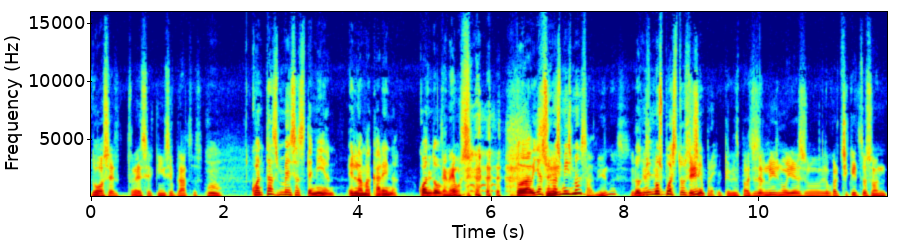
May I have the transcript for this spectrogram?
12, 13, 15 platos. Mm. ¿Cuántas mesas tenían en la Macarena? Cuando Tenemos. todavía son Sí, las mismas, Las mismas. Los es mismos que- puestos de siempre. Porque el espacio es el mismo y es un lugar chiquito. Son,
